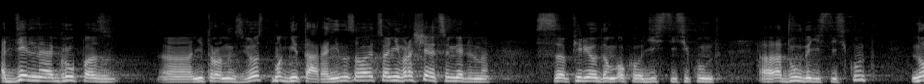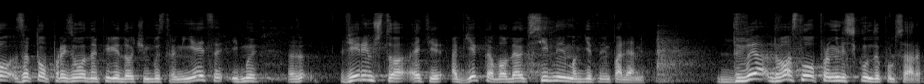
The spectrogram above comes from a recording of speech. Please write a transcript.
отдельная группа э, нейтронных звезд, магнитары они называются, они вращаются медленно с периодом около 10 секунд, э, от 2 до 10 секунд, но зато производная периода очень быстро меняется, и мы э, верим, что эти объекты обладают сильными магнитными полями. Два, два слова про миллисекунды пульсары.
